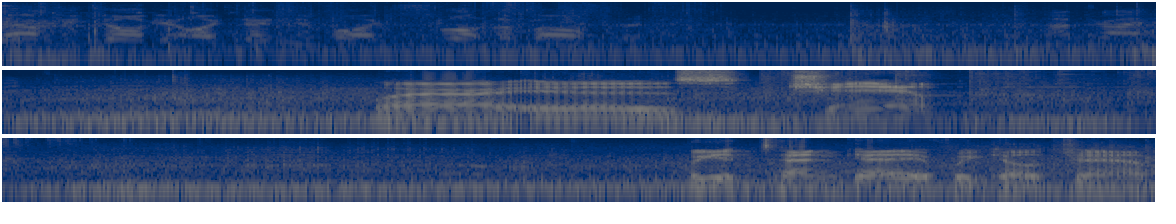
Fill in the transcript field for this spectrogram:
Bounty target identified. Slot the bastard. I'm driving. Where is Champ? We get 10k if we kill Champ.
